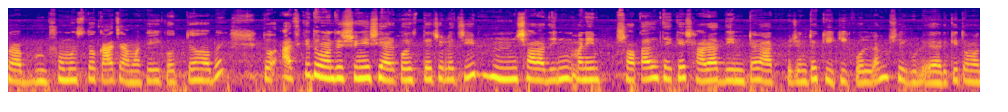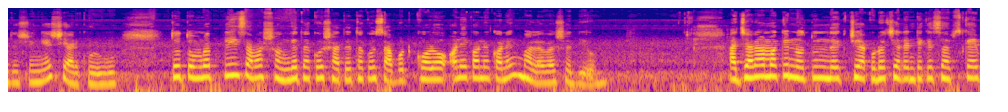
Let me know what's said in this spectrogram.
সব সমস্ত কাজ আমাকেই করতে হবে। তো আজকে তোমাদের সঙ্গে শেয়ার করতে চলেছি সারাদিন মানে সকাল থেকে সারা দিনটা রাত পর্যন্ত কি কি করলাম। সেগুলো আর কি তোমাদের সঙ্গে শেয়ার করব। তো তোমরা প্লিজ আমার সঙ্গে থাকো, সাথে থাকো সাপোর্ট করো, অনেক অনেক অনেক ভালোবাসা দিও। আর যারা আমাকে নতুন দেখছ এখনও চ্যানেলটাকে সাবস্ক্রাইব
